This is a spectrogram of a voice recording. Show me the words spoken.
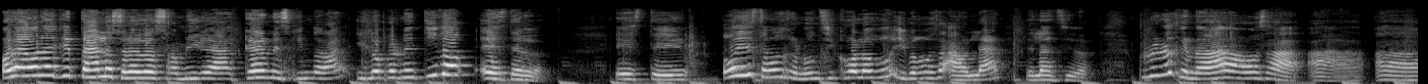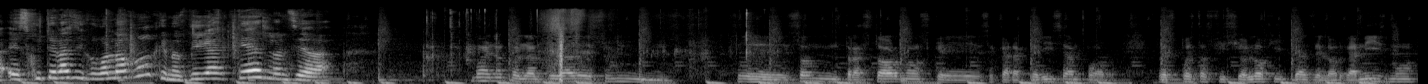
Hola, hola, ¿qué tal? Los saludos amiga Karen Espíndola y lo permitido es verdad. Este, hoy estamos con un psicólogo y vamos a hablar de la ansiedad. Primero que nada vamos a, a escuchar al psicólogo que nos diga qué es la ansiedad. Bueno, pues la ansiedad es un, eh, son trastornos que se caracterizan por respuestas fisiológicas del organismo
